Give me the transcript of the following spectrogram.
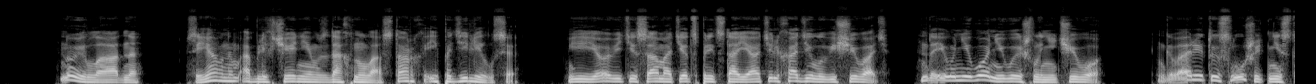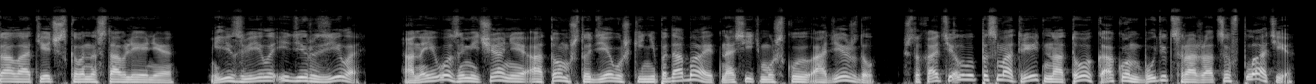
«Ну и ладно». С явным облегчением вздохнул Астарх и поделился. Ее ведь и сам отец-предстоятель ходил увещевать. Да и у него не вышло ничего. Говорит, и слушать не стало отеческого наставления. Язвила и дерзила. А на его замечание о том, что девушке не подобает носить мужскую одежду, что хотела бы посмотреть на то, как он будет сражаться в платье.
